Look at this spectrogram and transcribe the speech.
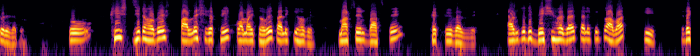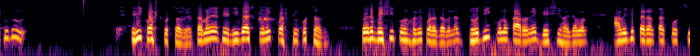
চলে যাবে। তো ফিক্সড যেটা হবে, পারলে সেটার থেকে কমাইতে হবে, তাহলে কি হবে? মার্চেন্ট বাঁচবে ফ্যাক্টরি বাঁচবে। আর যদি বেশি হয়ে যায়, তাহলে কিন্তু আবার কি? এটা কিন্তু রিকস্ট করতে হবে। তার মানে এটা রিভার্স করে কস্টিং করতে হবে। তো এটা বেশি কোনোভাবে করা যাবে না। যদি কোনো কারণে বেশি হয়, যেমন আমি যে প্যাটার্নটা করছি,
